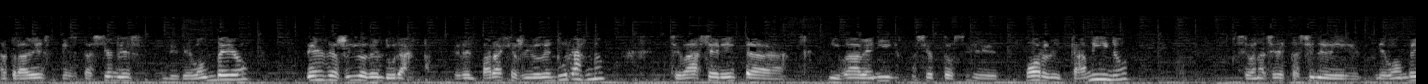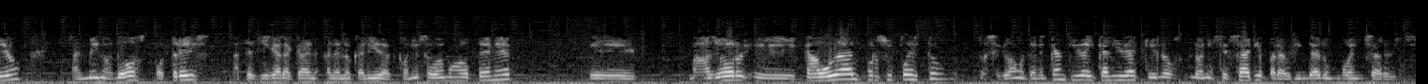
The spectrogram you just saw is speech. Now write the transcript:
a través de estaciones de, bombeo desde Río del Durazno, desde el paraje Río del Durazno, se va a hacer esta y va a venir, ¿no eh, por el camino, se van a hacer estaciones de, bombeo, al menos dos o tres, hasta llegar acá a la localidad. Con eso vamos a obtener eh, mayor eh, caudal, por supuesto, entonces vamos a tener cantidad y calidad que es lo necesario para brindar un buen servicio.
